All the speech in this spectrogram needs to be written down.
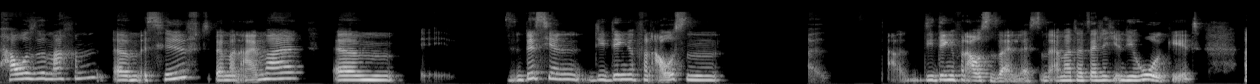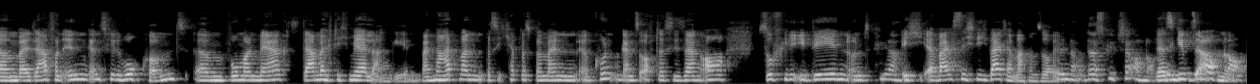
Pause machen. Ähm, es hilft, wenn man einmal ähm, ein bisschen die Dinge von außen äh, die Dinge von außen sein lässt und einmal tatsächlich in die Ruhe geht ähm, weil da von innen ganz viel hochkommt, ähm, wo man merkt, da möchte ich mehr lang gehen. Manchmal hat man, das, ich habe das bei meinen äh, Kunden ganz oft, dass sie sagen, oh, so viele Ideen und ja. ich äh, weiß nicht, wie ich weitermachen soll. Genau, das gibt's ja auch noch. Das gibt's auch noch.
